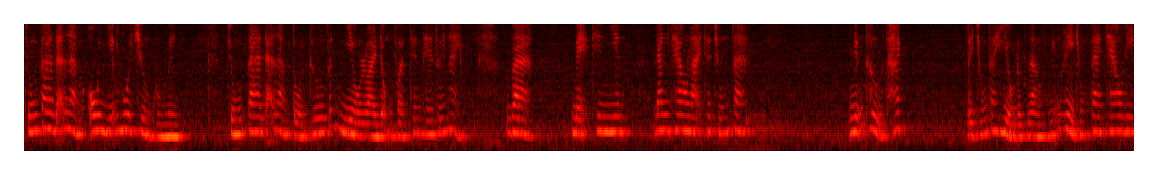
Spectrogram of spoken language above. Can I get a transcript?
Chúng ta đã làm ô nhiễm môi trường của mình. Chúng ta đã làm tổn thương rất nhiều loài động vật trên thế giới này. Và mẹ thiên nhiên đang trao lại cho chúng ta những thử thách để chúng ta hiểu được rằng những gì chúng ta trao đi,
